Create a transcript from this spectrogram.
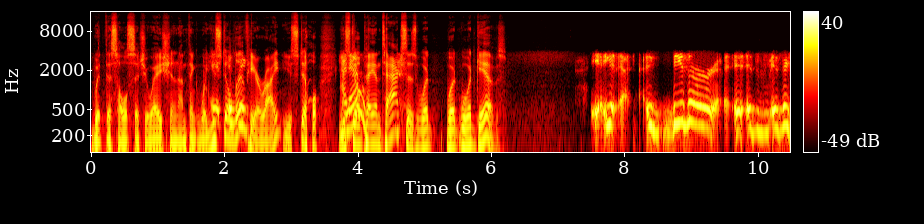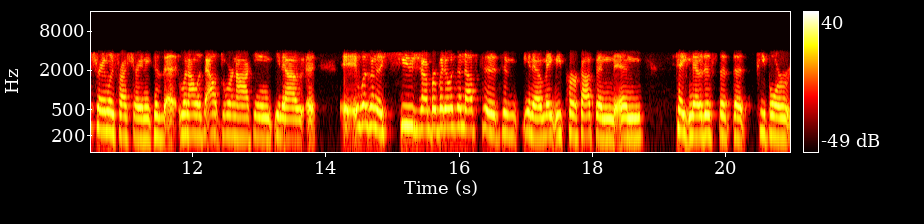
with this whole situation. And I'm thinking, well, you still live here, right? You still you still paying taxes. What what what gives? These are it's it's extremely frustrating because uh, when I was outdoor knocking, you know. It, it wasn't a huge number, but it was enough to, to you know make me perk up and and take notice that that people are,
